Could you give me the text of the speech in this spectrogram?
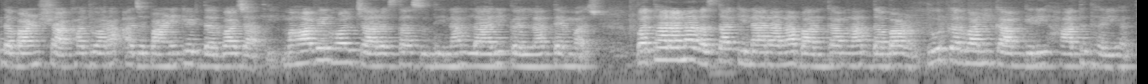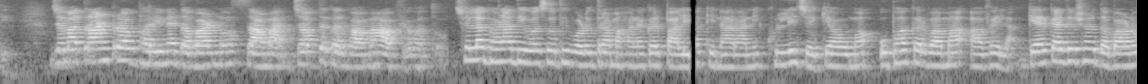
દબાણ શાખા દ્વારા આજે પાણીગેટ દરવાજાથી મહાવીર હોલ ચાર રસ્તા સુધીના લારી, ગલ્લા તેમજ પથારાના રસ્તા કિનારાના બાંધકામના દબાણો દૂર કરવાની કામગીરી હાથ ધરી હતી. જેમાં ત્રણ ટ્રક ભરીને દબાણનો સામાન જપ્ત કરવામાં આવ્યો હતો. છેલ્લા ઘણા દિવસોથી વડોદરા મહાનગરપાલિકા કિનારાની ખુલ્લી જગ્યાઓમાં ઊભા કરવામાં આવેલા ગેરકાયદેસર દબાણો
